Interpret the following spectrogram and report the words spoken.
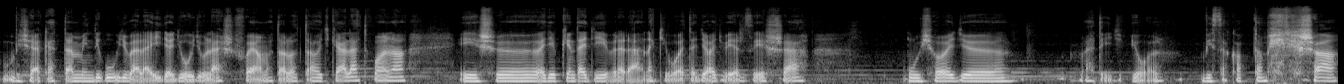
viselkedtem mindig úgy vele így a gyógyulási folyamat alatt, ahogy kellett volna, és ö, egyébként egy évre rá neki volt egy agyvérzése, úgyhogy ö, hát így jól visszakaptam én is a,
